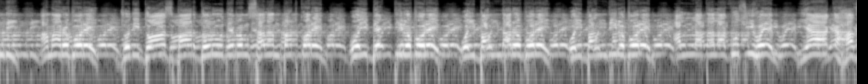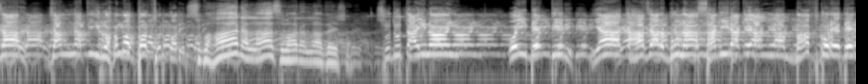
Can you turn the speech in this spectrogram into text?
বান্দি। আমার উপরে যদি দশ বার দরুদ এবং সালাম পাঠ করে ওই ব্যক্তির উপরে ওই বান্দার উপরে ওই বান্দির উপরে আল্লাহ তালা খুশি হয়ে এক হাজার জান্নাতি রহমত বর্ষণ করে সুবহান আল্লাহ সুবহান আল্লাহ শুধু তাই নয় ওই ব্যক্তির এক হাজার গুণা সাগিরাকে আল্লাহ মাফ করে দেন।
